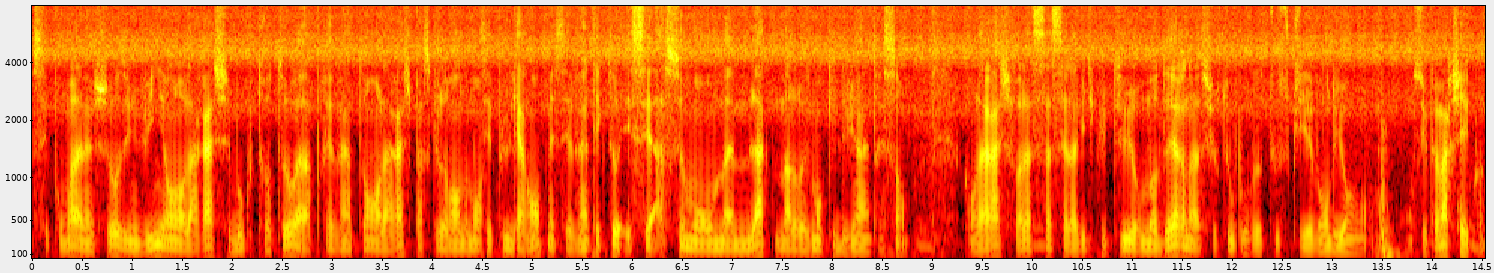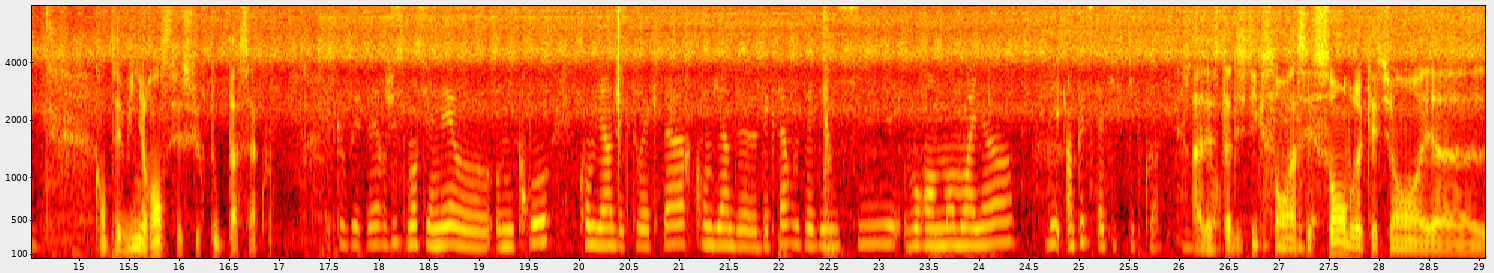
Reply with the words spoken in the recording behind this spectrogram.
c'est pour moi la même chose. Une vigne, on l'arrache beaucoup trop tôt. Après 20 ans, on l'arrache parce que le rendement, c'est plus 40, mais c'est 20 hectares. Et c'est à ce moment même-là, malheureusement, qu'il devient intéressant. Qu'on l'arrache, voilà, ça c'est la viticulture moderne, surtout pour tout ce qui est vendu en, supermarché. Quand tu es vigneron, c'est surtout pas ça. Est-ce que vous pouvez d'ailleurs juste mentionner au, micro combien d'hecto-hectares, combien d'hectares vous avez ici, vos rendements moyens un peu de statistiques quoi. Ah, les statistiques sont assez sombres, question euh,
